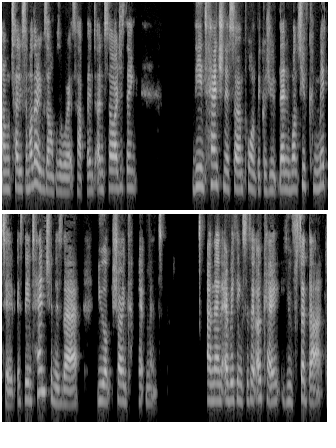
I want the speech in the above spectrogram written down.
And we'll tell you some other examples of where it's happened. And so I just think the intention is so important because you then once you've committed, is the intention is there, you are showing commitment and then everything's to say okay you've said that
